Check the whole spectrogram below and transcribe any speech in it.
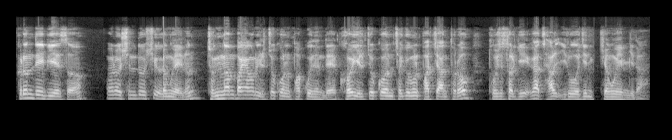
그런 데 비해서 어느 신도시의 경우에는 정남 방향으로 일조권을 받고 있는데 거의 일조권 적용을 받지 않도록 도시 설계가 잘 이루어진 경우입니다.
